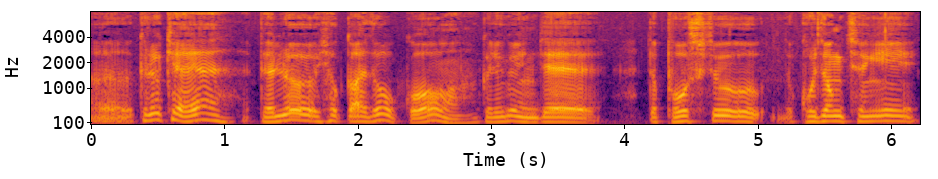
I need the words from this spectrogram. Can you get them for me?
어, 그렇게 별로 효과도 없고 그리고 이제 또 보수 고정층이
